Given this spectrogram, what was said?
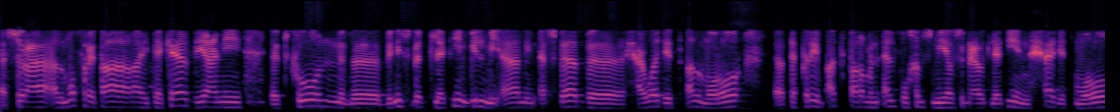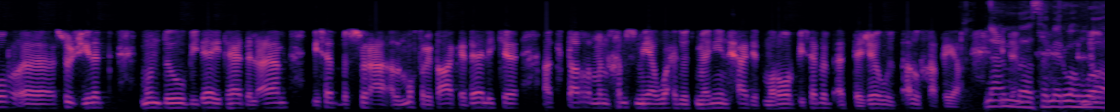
السرعة المفرطة راهي تكاد يعني تكون بنسبة 30% من أسباب حوادث المرور تقريب أكثر من 1537 حادث مرور آه، سجلت منذ بداية هذا العام بسبب السرعة المفرطة. كذلك أكثر من 581 حادث مرور بسبب التجاوز الخطير. نعم سمير وهو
